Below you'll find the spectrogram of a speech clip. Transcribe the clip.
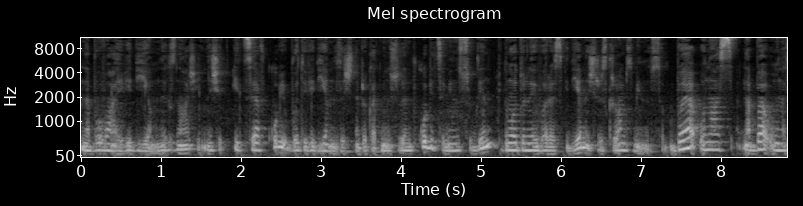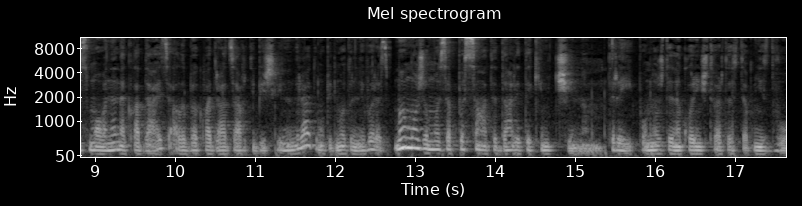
набуває від'ємних значень, значить і С в кубі буде від'ємний. Значить, наприклад, мінус 1 в кубі це мінус 1 підмодульний вираз від'ємний, що розкриваємо з мінусом. Б у нас на Б у нас умова не накладається, але Б квадрат завжди більше рівне нуля, тому підмодульний вираз. Ми можемо записати далі таким чином: 3 помножити на корінь четвертої степені з 2,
